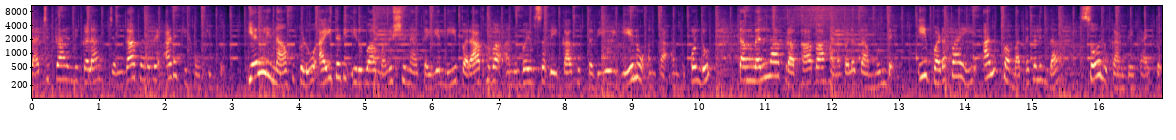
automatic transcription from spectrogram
ರಾಜಕಾರಣಿಗಳ ಜಂಗಾಬಲವೇ ಅಡಗಿ ಹೋಗಿತ್ತು. ಎಲ್ಲಿ ನಾವುಗಳು ಐದಡಿ ಇರುವ ಮನುಷ್ಯನ ಕೈಯಲ್ಲಿ ಪರಾಭವ ಅನುಭವಿಸಬೇಕಾಗುತ್ತದೆಯೋ ಏನೋ ಅಂತ ಅಂದುಕೊಂಡು ತಮ್ಮೆಲ್ಲ ಪ್ರಭಾವ ಹಣಬಲದ ಮುಂದೆ ಈ ಬಡಪಾಯಿ ಅಲ್ಪ ಮತಗಳಿಂದ ಸೋಲು ಕಾಣಬೇಕಾಯಿತು.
